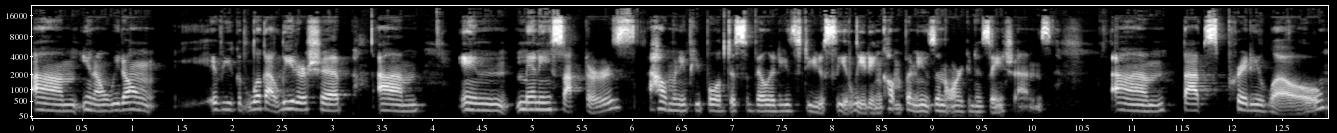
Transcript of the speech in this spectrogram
um, you know, we don't, if you could look at leadership um, in many sectors, how many people with disabilities do you see leading companies and organizations? Um, that's pretty low.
